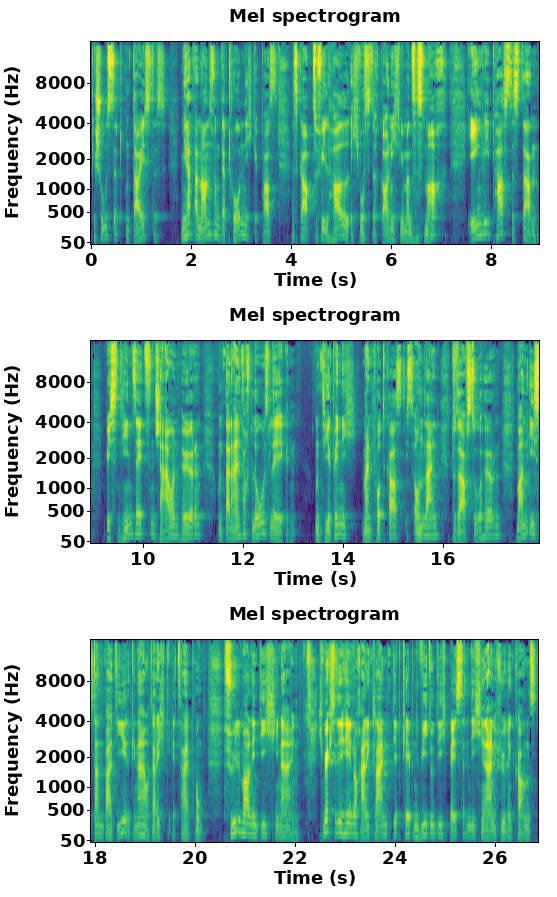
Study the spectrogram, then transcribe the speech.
geschustert und da ist es. Mir hat am Anfang der Ton nicht gepasst. Es gab zu viel Hall. Ich wusste doch gar nicht, wie man das macht. Irgendwie passt es dann. Bisschen hinsetzen, schauen, hören und dann einfach loslegen. Und hier bin ich. Mein Podcast ist online. Du darfst zuhören. Wann ist dann bei dir genau der richtige Zeitpunkt? Fühl mal in dich hinein. Ich möchte dir hier noch einen kleinen Tipp geben, wie du dich besser in dich hineinfühlen kannst.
